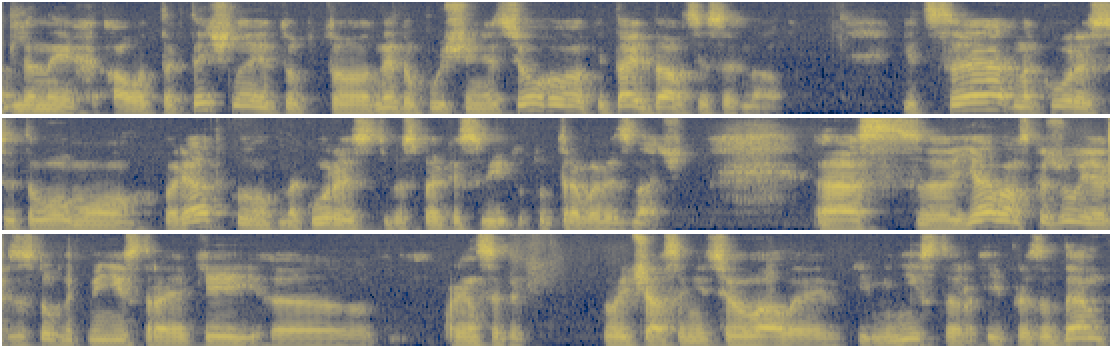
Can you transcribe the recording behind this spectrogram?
для них. А от тактичної, тобто недопущення цього, Китай дав ці сигнали. І це на користь світовому порядку, на користь безпеки світу. Тут треба відзначити. Е, Я вам скажу, як заступник міністра, який, е, в принципі, той час ініціювали і міністр, і президент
